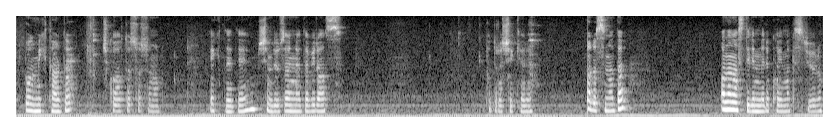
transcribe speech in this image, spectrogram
Evet, bol miktarda çikolata sosunu ekledim. Şimdi üzerine de biraz pudra şekeri. Arasına da ananas dilimleri koymak istiyorum.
